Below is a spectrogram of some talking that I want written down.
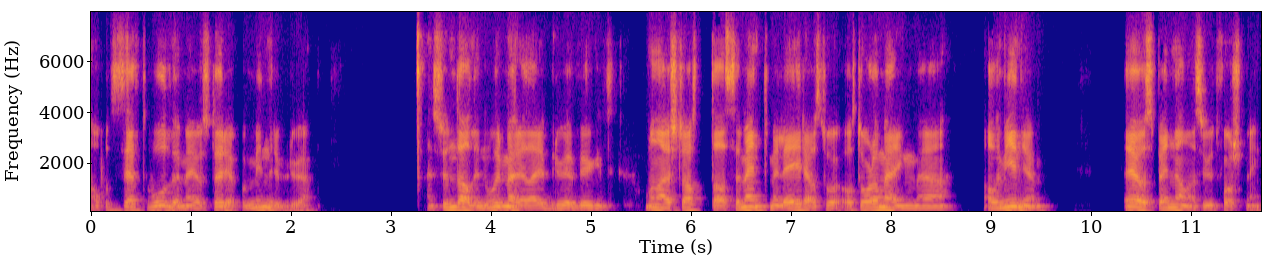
og potensielt volum er jo større på mindre bruer. Sunndal i Nordmøre der en bru er bygd, man har erstatta sement med leire og stålarmering med aluminium. Det er jo spennende utforskning.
